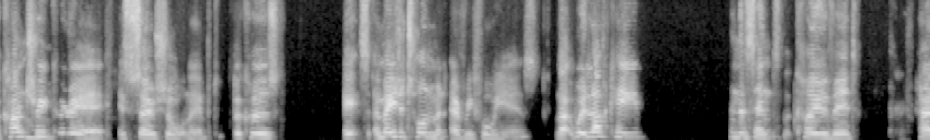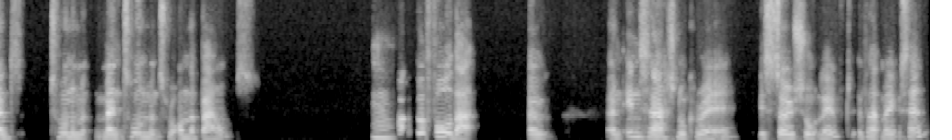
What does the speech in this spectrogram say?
A country Mhm. career is so short lived because it's a major tournament every four years. Like we're lucky in the sense that COVID had tournament meant tournaments were on the bounce. Mm. But before that, a, an international career is so short lived, if that makes sense.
